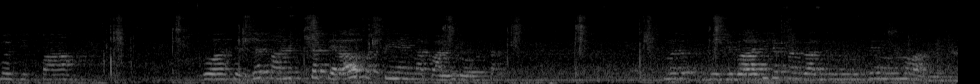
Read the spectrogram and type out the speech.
ਲੋ ਜੀ ਪਾ ਗੋਆ ਸਿੱਧਾ ਪਾਣੀ ਚ ਪਿਆ ਪੱਤੀ ਨੇ ਇੰਨਾ ਪਾਣੀ ਰੋੜਤਾ। ਮਤਲਬ ਦੂਜੀ ਵਾਰ ਦੀ ਜਪਨ ਬਾਗ ਨੂੰ ਤੇ ਮੂੰਹ ਮਾਰ ਲਿਆ।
